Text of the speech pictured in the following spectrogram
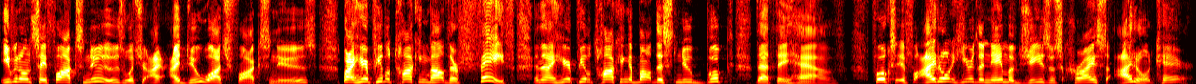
even on, say, Fox News, which I, I, do watch Fox News, but I hear people talking about their faith, and then I hear people talking about this new book that they have. Folks, if I don't hear the name of Jesus Christ, I don't care.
